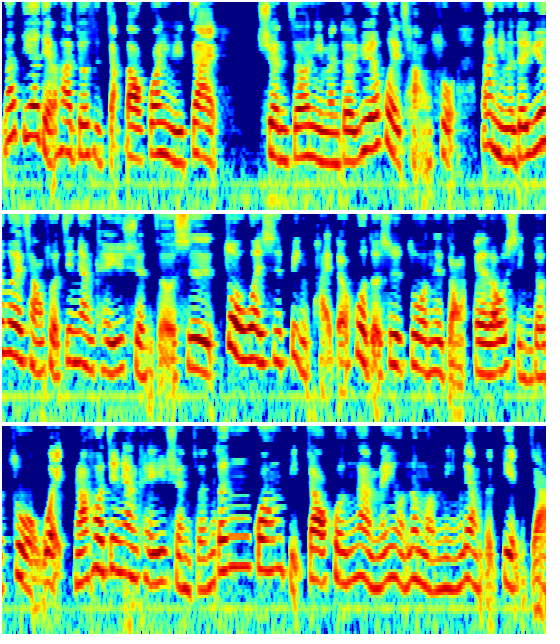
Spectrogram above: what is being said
那第二点的话，就是讲到关于在。选择你们的约会场所，那你们的约会场所尽量可以选择是座位是并排的，或者是坐那种 L 型的座位，然后尽量可以选择灯光比较昏暗、没有那么明亮的店家。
